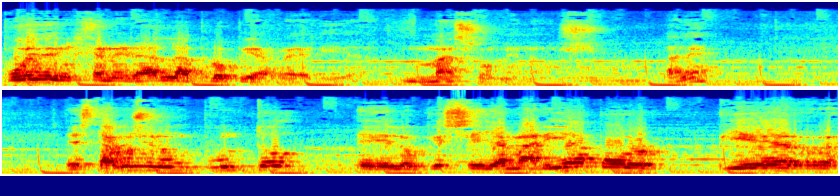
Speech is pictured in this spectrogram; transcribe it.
pueden generar la propia realidad, más o menos. ¿Vale? Estamos en un punto, eh, lo que se llamaría por Pierre...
